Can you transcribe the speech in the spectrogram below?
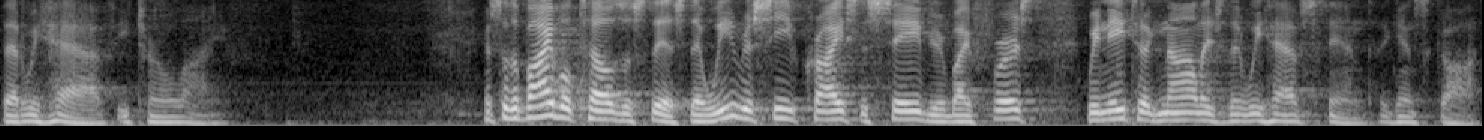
that we have eternal life. And so the Bible tells us this that we receive Christ as Savior by first, we need to acknowledge that we have sinned against God.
